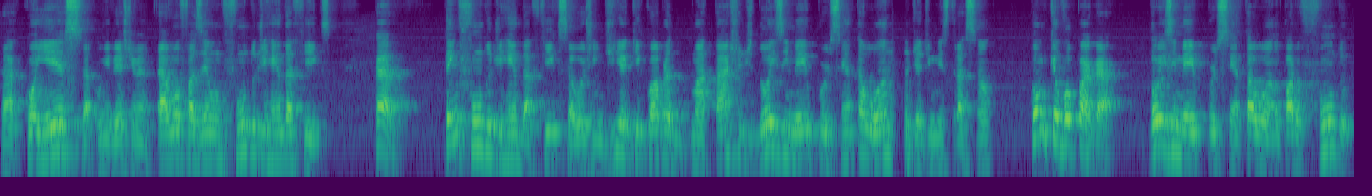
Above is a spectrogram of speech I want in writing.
Tá? Conheça o investimento. Ah, eu vou fazer um fundo de renda fixa. Cara, tem fundo de renda fixa hoje em dia que cobra uma taxa de 2,5% ao ano de administração. Como que eu vou pagar 2,5% ao ano para o fundo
